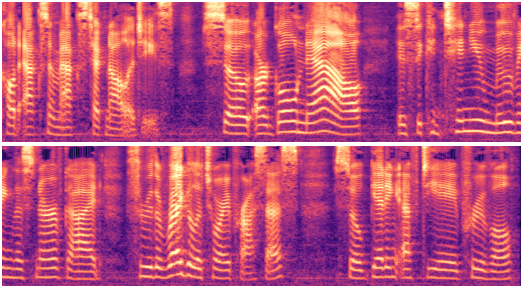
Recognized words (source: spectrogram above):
called Axomax Technologies. So our goal now is to continue moving this nerve guide through the regulatory process. So getting FDA approval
